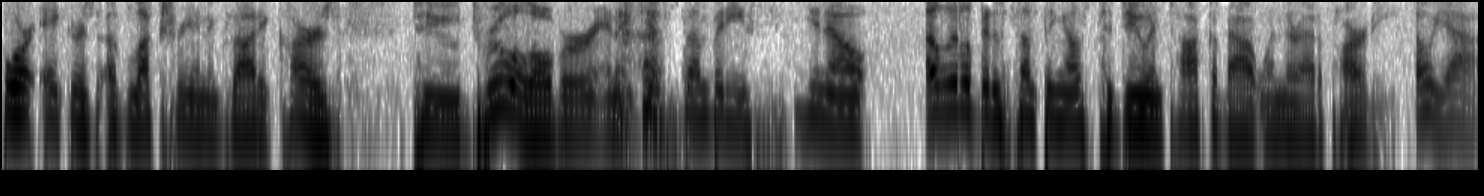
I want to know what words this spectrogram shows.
four acres of luxury and exotic cars to drool over, and it gives somebody, you know, a little bit of something else to do and talk about when they're at a party. Oh yeah,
